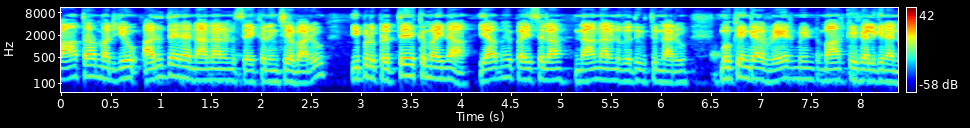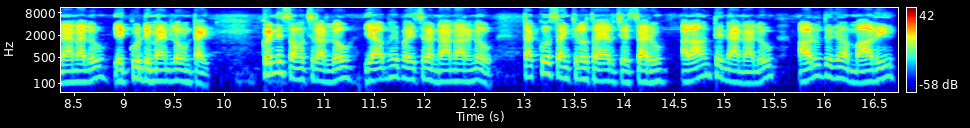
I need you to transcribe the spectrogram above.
పాత మరియు అరుదైన నాణాలను సేకరించేవారు. ఇప్పుడు ప్రత్యేకమైన యాభై పైసల నాణాలను వెతుకుతున్నారు ముఖ్యంగా రేర్ మింట్ మార్క్ కలిగిన నాణాలు ఎక్కువ డిమాండ్లో ఉంటాయి. కొన్ని సంవత్సరాల్లో యాభై పైసల నాణాలను తక్కువ సంఖ్యలో తయారు చేశారు. అలాంటి నాణాలు అరుదుగా మారి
